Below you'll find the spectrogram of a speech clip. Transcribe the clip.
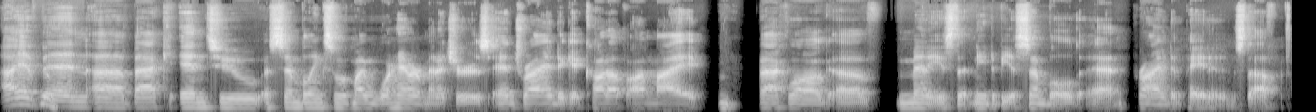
I have been uh, back into assembling some of my Warhammer miniatures and trying to get caught up on my backlog of minis that need to be assembled and primed and painted and stuff.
